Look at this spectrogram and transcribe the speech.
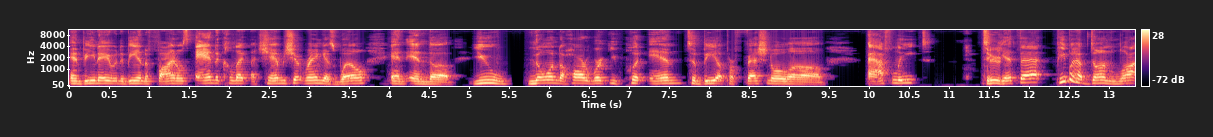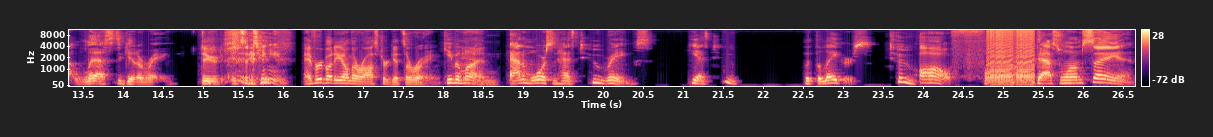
and being able to be in the finals and to collect a championship ring as well, and and uh, you knowing the hard work you've put in to be a professional uh, athlete to Dude. get that. People have done a lot less to get a ring. Dude, it's a team. Everybody on the roster gets a ring. Keep in mind, Adam Morrison has two rings. He has two with the Lakers. Two. oh, fuck. That's what I'm saying.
